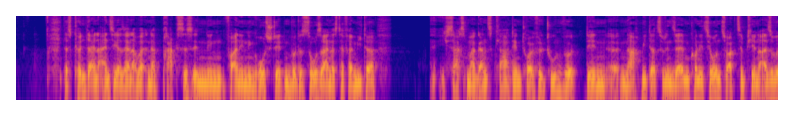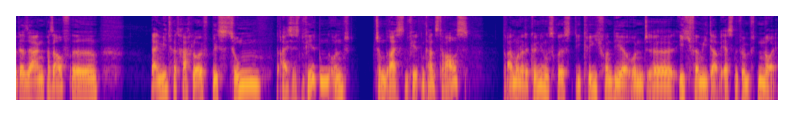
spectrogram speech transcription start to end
Das könnte ein einziger sein, aber in der Praxis, in den, vor allem in den Großstädten, wird es so sein, dass der Vermieter, ich sag's mal ganz klar, den Teufel tun wird, den äh, Nachmieter zu denselben Konditionen zu akzeptieren. Also wird er sagen, pass auf, äh, dein Mietvertrag läuft bis zum 30.04. und zum 30.04. kannst du raus. Drei Monate Kündigungsfrist, die kriege ich von dir und äh, ich vermiete ab 1.05. neu.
